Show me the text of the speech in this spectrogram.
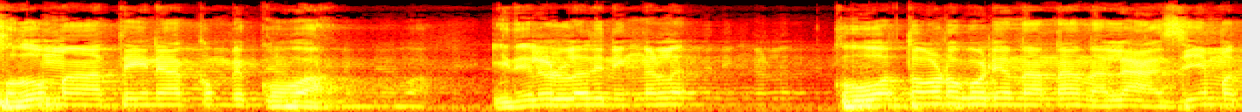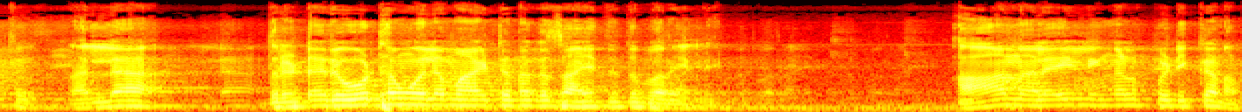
ഹുദുമാത്തീനാക്കും കുവ ഇതിലുള്ളത് നിങ്ങൾ കൂവത്തോടു കൂടി എന്ന് പറഞ്ഞാൽ നല്ല അസീമത്ത് നല്ല ദൃഢരൂഢമൂലമായിട്ട് എന്നൊക്കെ സാഹിത്യത്തിൽ പറയില്ലേ? ആ നിലയിൽ നിങ്ങൾ പിടിക്കണം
